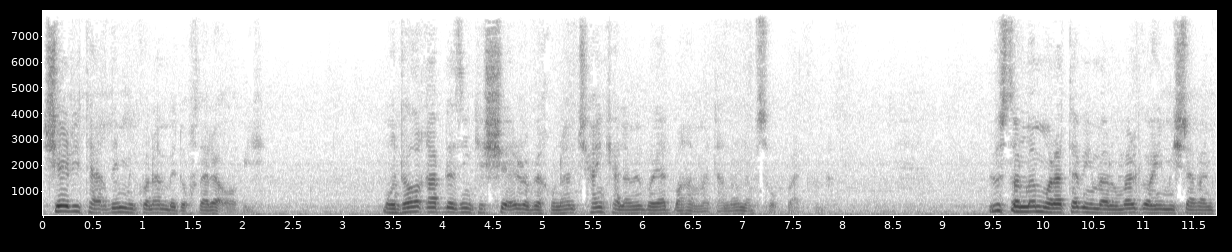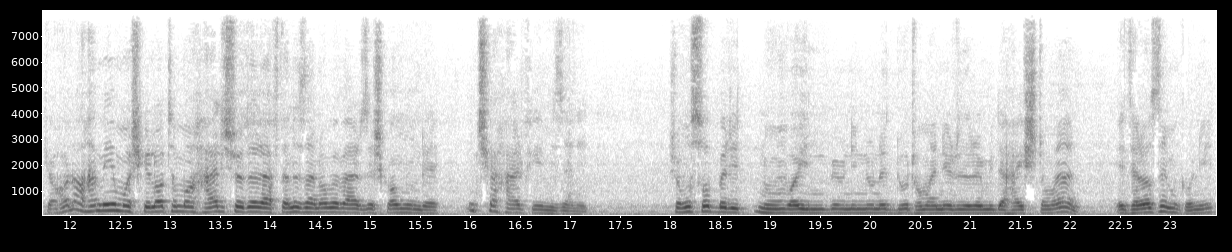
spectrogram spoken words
شعری تقدیم می‌کنم به دختر آبی. منتها قبل از اینکه شعر رو بخونم چند کلمه باید با هموطنانم صحبت کنم. دوستان من مرتب این ورانور گاهی میشنوم که حالا همه مشکلات ما حل شده رفتن زنا به ورزشگاه مونده. این چه حرفیه می‌زنید؟ شما صبح برید نونوایی ببینید نون دو تومنی رو داره میده هشت تومن. اعتراض نمی کنید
